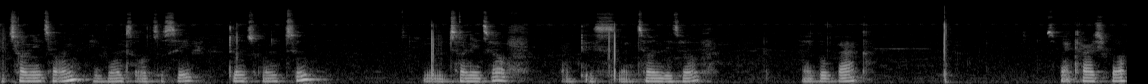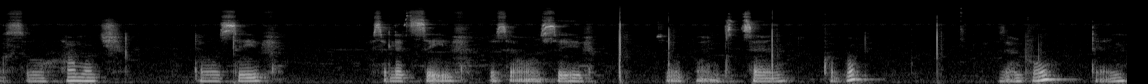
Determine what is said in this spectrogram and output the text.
I turn it on if you want to auto save. Don't want to you turn it off. Like this. I turn it off. I go back. To my cash box so how much I want to save? I select save. Let's say I want to save 0 0.10 kobo example then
